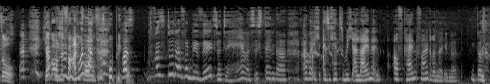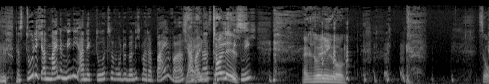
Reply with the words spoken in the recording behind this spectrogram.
So. Ich habe hab auch eine Verantwortung fürs Publikum. Was, was du da von mir willst. Ich sagte, hä, was ist denn da? Aber ich, also ich hätte mich alleine in, auf keinen Fall dran erinnert. Dass, dass du dich an meine Mini-Anekdote, wo du noch nicht mal dabei warst, Ja, weil die erinnerst toll ist. mich nicht. Entschuldigung. So.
